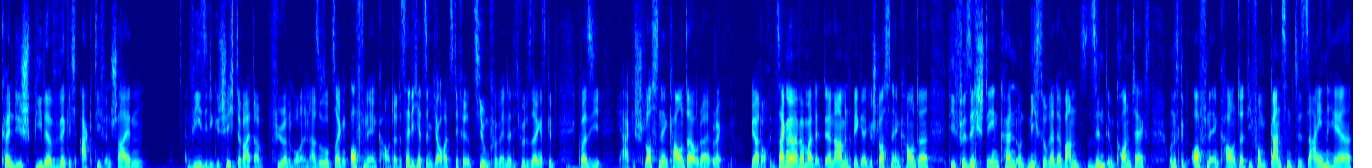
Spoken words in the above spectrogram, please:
können die Spieler wirklich aktiv entscheiden, wie sie die Geschichte weiterführen wollen. Also sozusagen offene Encounter. Das hätte ich jetzt nämlich auch als Differenzierung verwendet. Ich würde sagen, es gibt quasi ja, geschlossene Encounter oder, oder ja doch, sagen wir einfach mal der Namenträger geschlossene Encounter, die für sich stehen können und nicht so relevant sind im Kontext. Und es gibt offene Encounter, die vom ganzen Design her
